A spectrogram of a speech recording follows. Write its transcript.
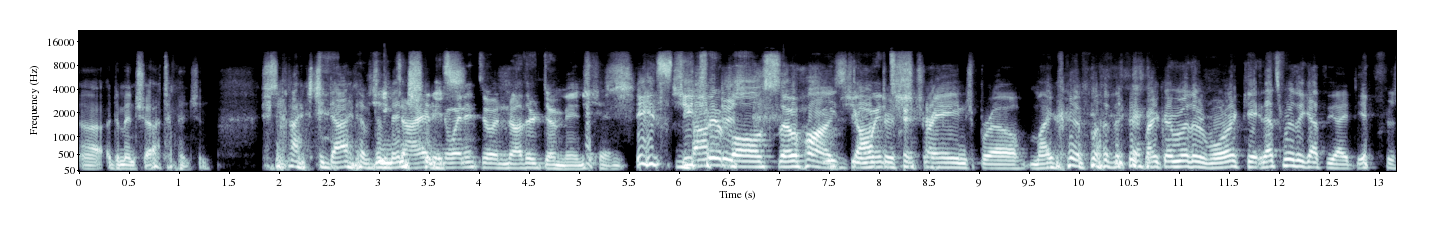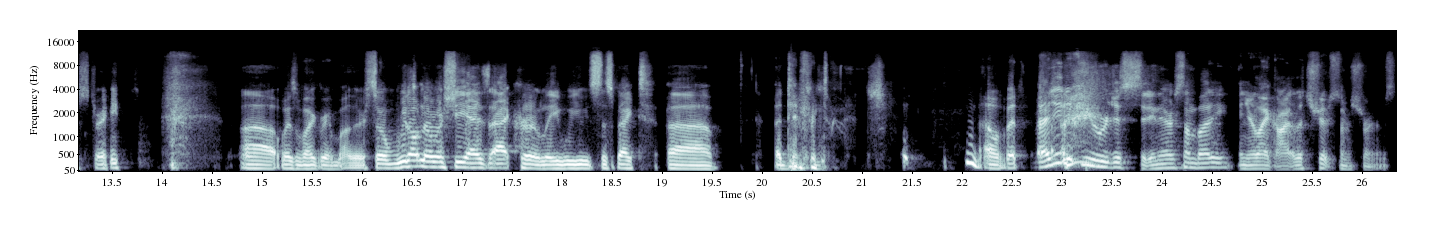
uh, dementia, dementia. She died, she died of dementia. She died and went into another dimension. She's She Doctor- tripped balls so hard. She's She Doctor went to- Strange, bro. My grandmother, my grandmother wore. That's where they got the idea for Strange. Uh, was my grandmother. So we don't know where she is at currently. We suspect uh, a different. no, but Imagine if you were just sitting there with somebody and you're like, all right, let's trip some shrooms.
